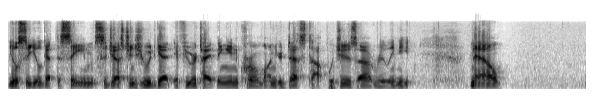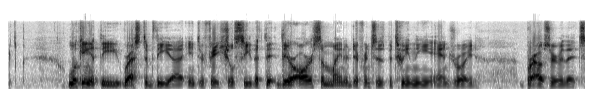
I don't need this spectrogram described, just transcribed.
you'll see you'll get the same suggestions you would get if you were typing in Chrome on your desktop, which is uh, really neat. Now, looking at the rest of the uh, interface, you'll see that th there are some minor differences between the Android browser that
